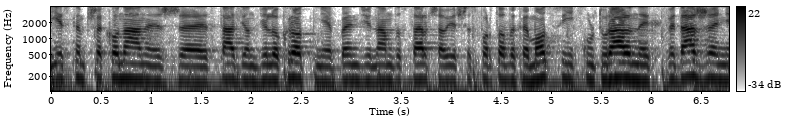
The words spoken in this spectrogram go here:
Jestem przekonany, że stadion wielokrotnie będzie nam dostarczał jeszcze sportowych emocji, kulturalnych wydarzeń,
